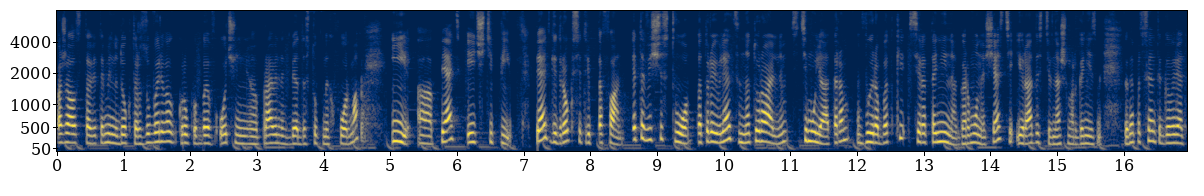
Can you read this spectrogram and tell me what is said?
пожалуйста, витамины доктор Зубарева, группа В в очень э, правильных биодоступных формах. И 5-HTP, 5-гидрокситриптофан. Это вещество, которое является натуральным стимулятором выработки серотонина, гормона счастья и радости в нашем организме. Когда пациенты говорят,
